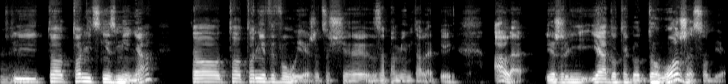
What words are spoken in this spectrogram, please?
Mhm. to, to nic nie zmienia to, to, to nie wywołuje, że coś się zapamięta lepiej. Ale jeżeli ja do tego dołożę sobie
